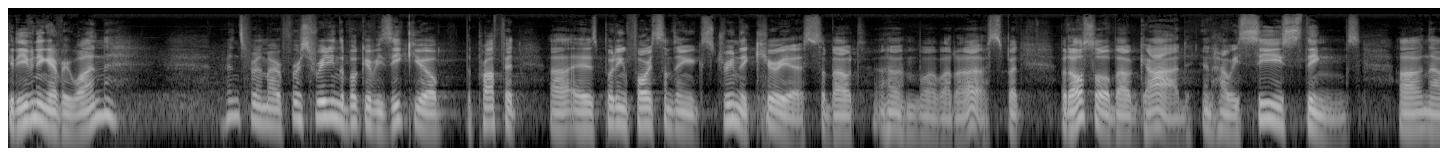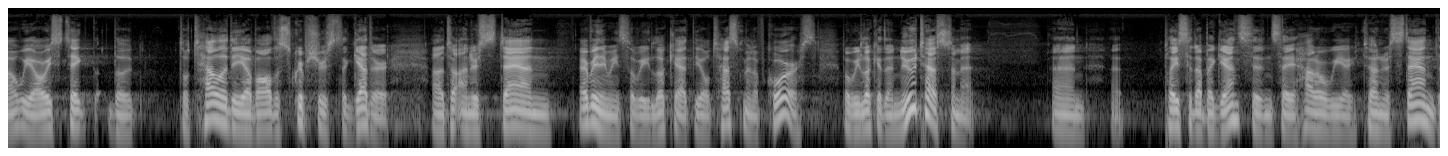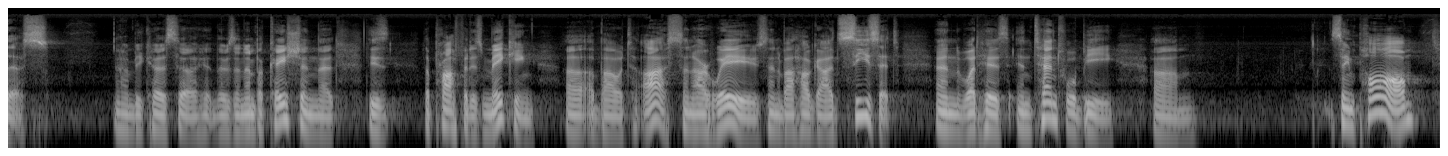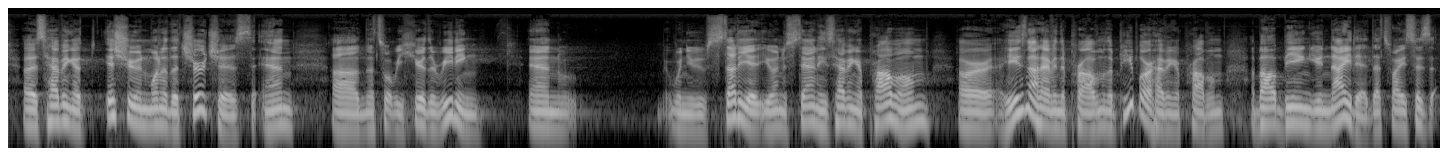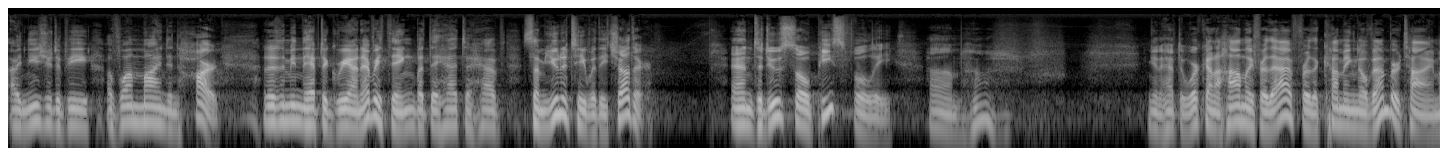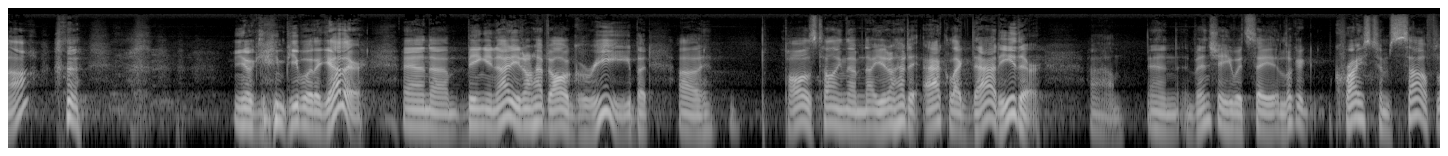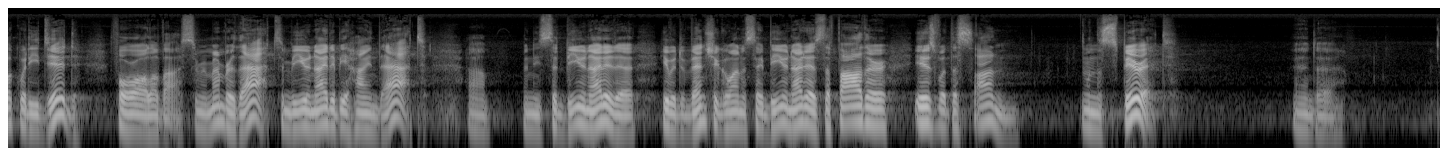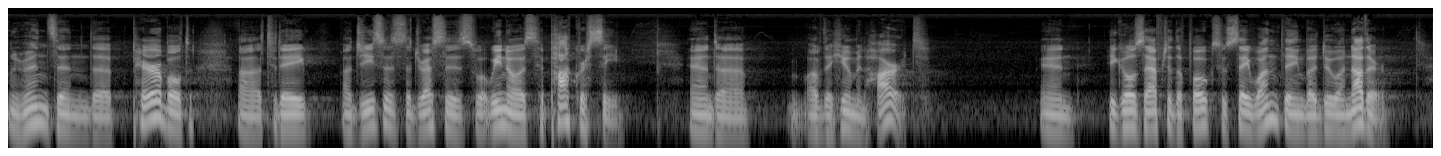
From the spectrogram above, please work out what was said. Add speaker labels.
Speaker 1: Good evening, everyone. Friends, from our first reading the book of Ezekiel, the prophet uh, is putting forth something extremely curious about, um, well, about us, but, but also about God and how he sees things. Uh, now, we always take the totality of all the scriptures together uh, to understand everything. So we look at the Old Testament, of course, but we look at the New Testament and uh, place it up against it and say, how are we to understand this? Uh, because uh, there's an implication that these, the prophet is making uh, about us and our ways and about how God sees it and what his intent will be. Um, St. Paul is having an issue in one of the churches, and uh, that's what we hear the reading. And when you study it, you understand he's having a problem, or he's not having the problem, the people are having a problem about being united. That's why he says, I need you to be of one mind and heart. It doesn't mean they have to agree on everything, but they had to have some unity with each other. And to do so peacefully, um, huh, you're going to have to work on a homily for that for the coming November time, huh? you know, getting people together and um, being united. You don't have to all agree, but uh, Paul is telling them, no, you don't have to act like that either. Um, and eventually he would say, look at Christ himself. Look what he did for all of us. And remember that and be united behind that. Um, and he said, be united. Uh, he would eventually go on to say, be united as the Father is with the Son and the Spirit. And uh, friends, in the parable uh, today, uh, Jesus addresses what we know as hypocrisy and uh, of the human heart. And he goes after the folks who say one thing but do another,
